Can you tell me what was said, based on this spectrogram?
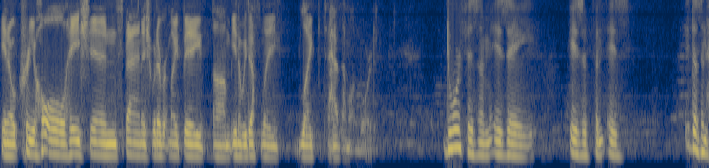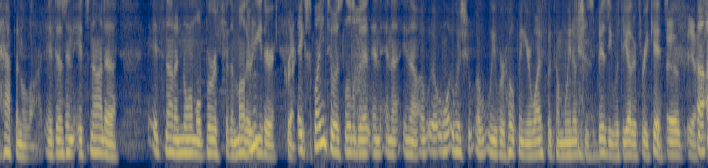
you know Creole, Haitian, Spanish, whatever it might be, um, you know, we definitely like to have them on board. dwarfism is a is a is it doesn't happen a lot. It doesn't. It's not a it's not a normal birth for the mother Mhm. either. Correct. Explain to us a little bit, and and uh, you know, uh, wish uh, we were hoping your wife would come. We know she's busy with the other three kids. Uh, yes, Uh,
